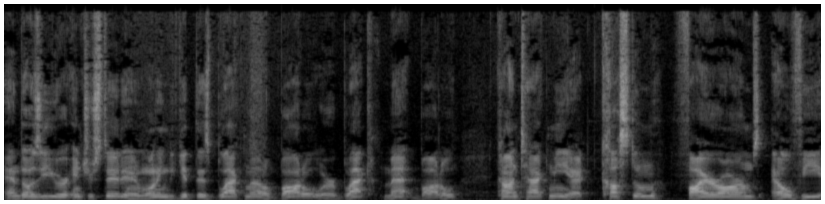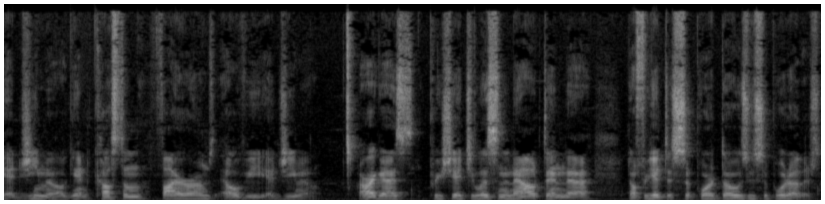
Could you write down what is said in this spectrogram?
And those of you who are interested in wanting to get this black metal bottle or black matte bottle, contact me at custom firearmslv at gmail. Again, custom firearmslv at gmail. All right, guys, appreciate you listening out, and uh, don't forget to support those who support others.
